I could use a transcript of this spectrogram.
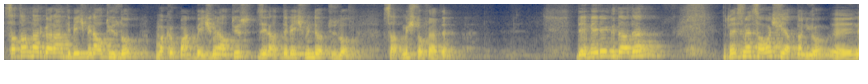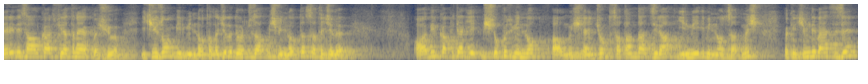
Satanlar garanti 5.600 lot. Vakıfbank 5600, Ziraat'ta 5400 lot satmış Dofer'de. DMR gıdada resmen savaş fiyatlanıyor. Ee, neredeyse halka arz fiyatına yaklaşıyor. 211 bin lot alıcılı, 460 bin lot da satıcılı. A1 Kapital 79 bin lot almış en çok. Satanda Ziraat 27 bin lot satmış. Bakın şimdi ben size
